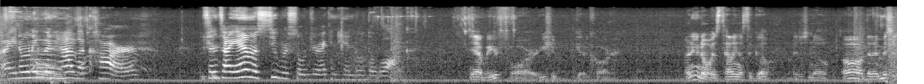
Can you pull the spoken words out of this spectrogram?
I don't even Oh. have a car. Since should- I am a super soldier, I can handle the walk. Yeah, but you're far. You should get a car. I don't even know where it's telling us to go. I just know. Oh, did I miss it?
